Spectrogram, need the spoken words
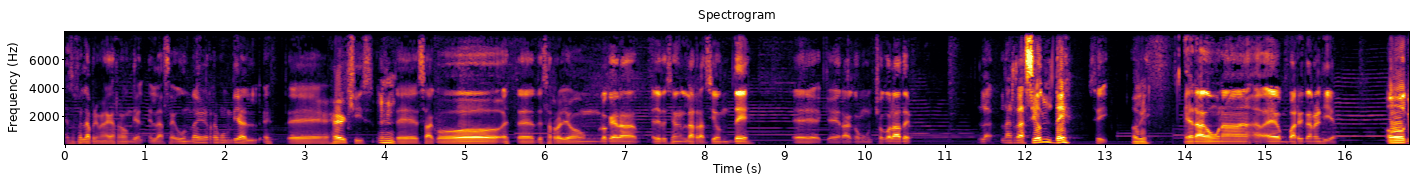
Eso fue la Primera Guerra Mundial. En la Segunda Guerra Mundial, este Hershey's este, sacó, este, desarrolló un- lo que era, ellos decían la ración D, eh, que era como un chocolate. La, la ración de. Sí. Ok. Era como una eh, barrita de energía. Ok.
